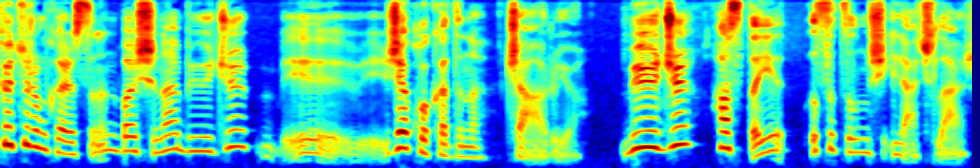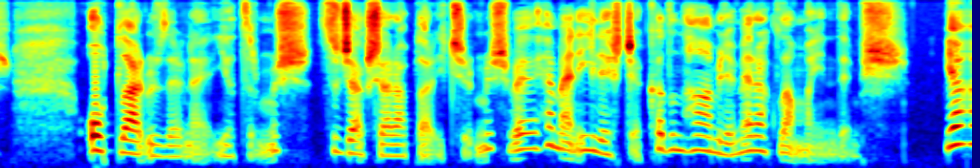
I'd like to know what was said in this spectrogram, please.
Kötürüm karısının başına büyücü e, Jeko kadını çağırıyor. Büyücü hastayı ısıtılmış ilaçlar, otlar üzerine yatırmış, sıcak şaraplar içirmiş ve hemen iyileşecek kadın hamile meraklanmayın demiş. Ya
